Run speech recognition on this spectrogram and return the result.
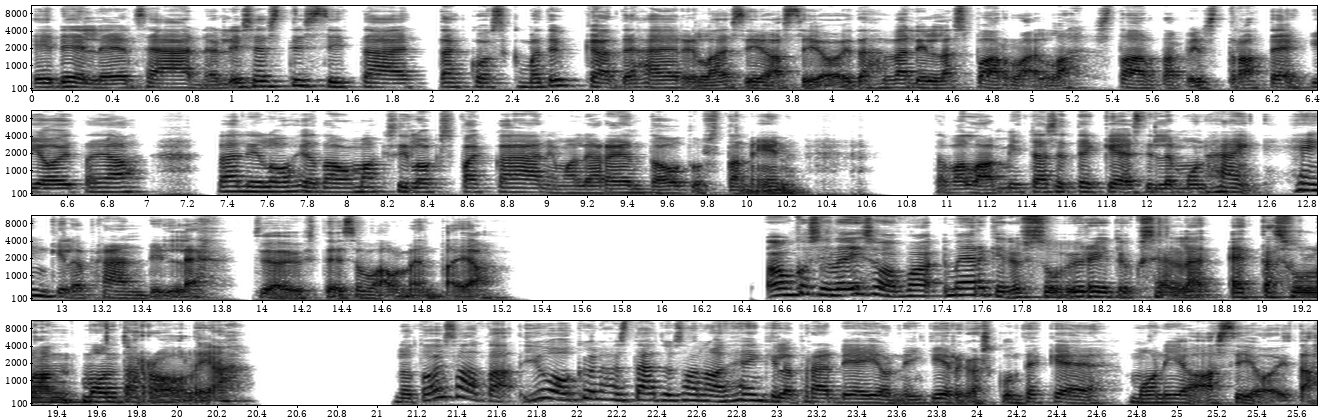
edelleen säännöllisesti sitä, että koska mä tykkään tehdä erilaisia asioita, välillä sparrailla startupin strategioita ja välillä ohjata omaksi iloksi vaikka äänimallia rentoutusta, niin tavallaan mitä se tekee sille mun henkilöbrändille työyhteisövalmentaja. Onko sillä iso merkitys sun yritykselle, että sulla on monta roolia? No toisaalta, joo, kyllähän se täytyy sanoa, että henkilöbrändi ei ole niin kirkas, kun tekee monia asioita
